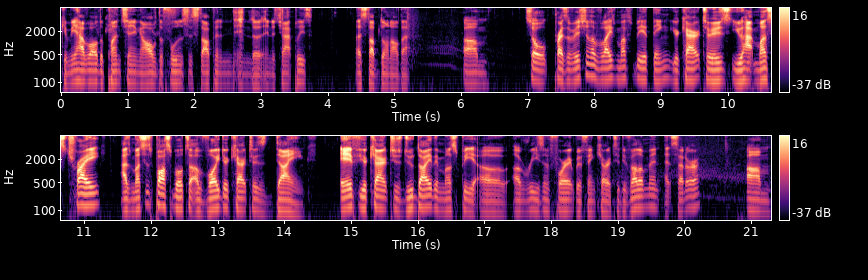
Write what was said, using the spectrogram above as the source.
Can we have all the punching all the foolishness stop in in the in the chat please? Let's stop doing all that. Um so preservation of life must be a thing. Your characters you must try as much as possible to avoid your characters dying if your characters do die there must be a, a reason for it within character development etc um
